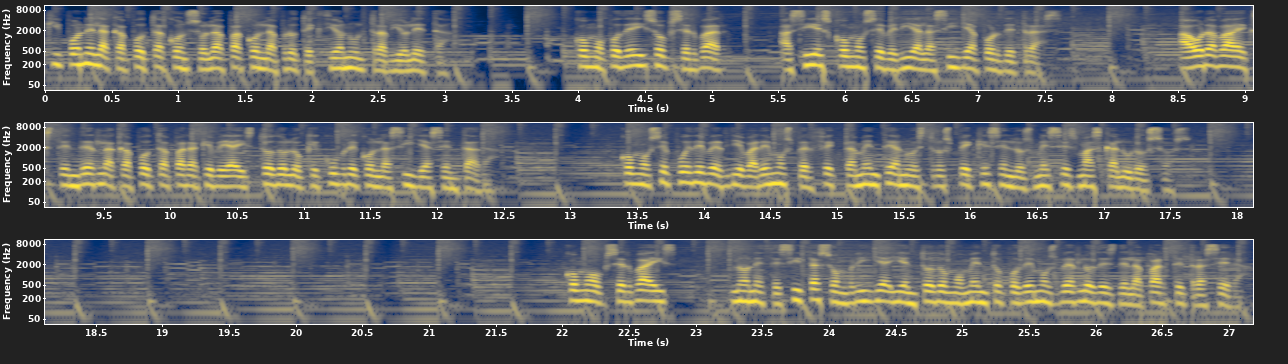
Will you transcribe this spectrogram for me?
Aquí pone la capota con solapa con la protección ultravioleta. Como podéis observar, así es como se vería la silla por detrás. Ahora va a extender la capota para que veáis todo lo que cubre con la silla sentada. Como se puede ver llevaremos perfectamente a nuestros peques en los meses más calurosos. Como observáis, no necesita sombrilla y en todo momento podemos verlo desde la parte trasera.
